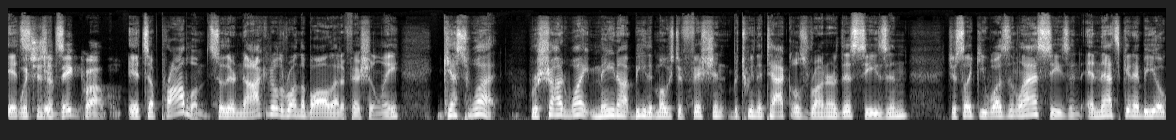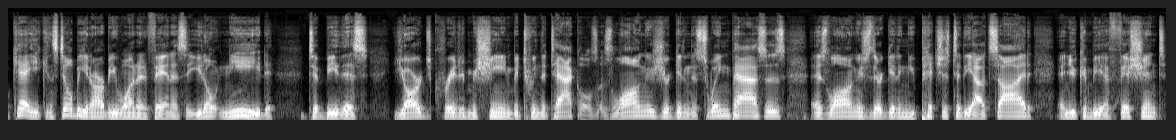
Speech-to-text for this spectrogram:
It's, which is a big problem. It's a problem. So they're not going to be able to run the ball that efficiently. Guess what? Rachaad White may not be the most efficient between the tackles runner this season, just like he wasn't last season. And that's going to be okay. He can still be an RB1 in fantasy. You don't need to be this yards created machine between the tackles. As long as you're getting the swing passes, as long as they're getting you pitches to the outside, and you can be efficient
